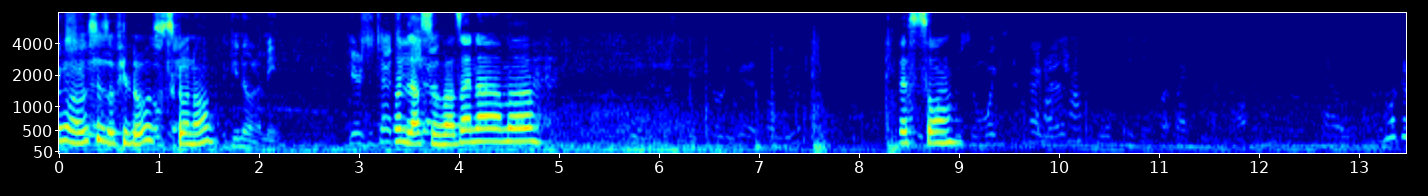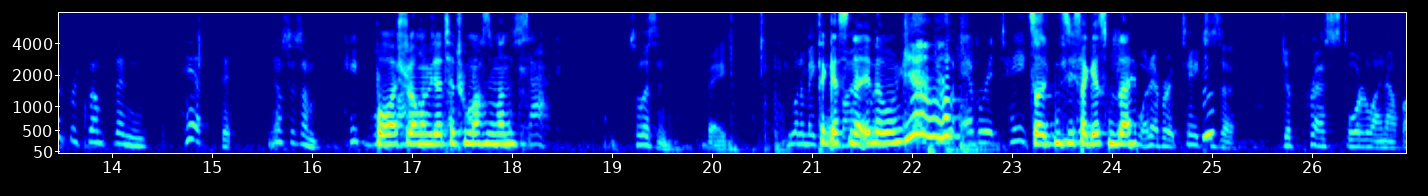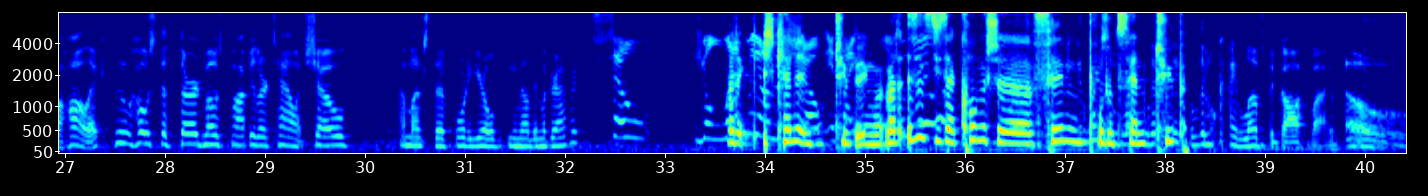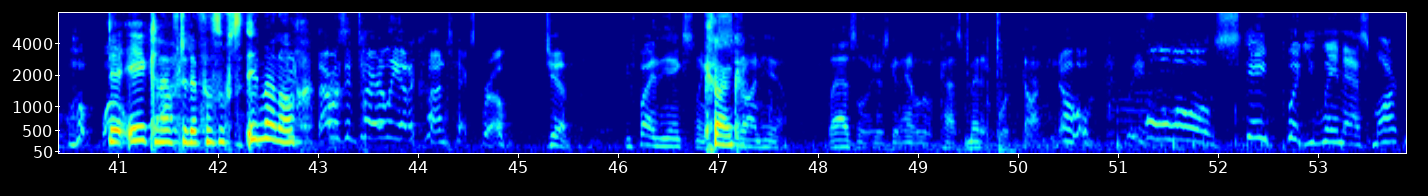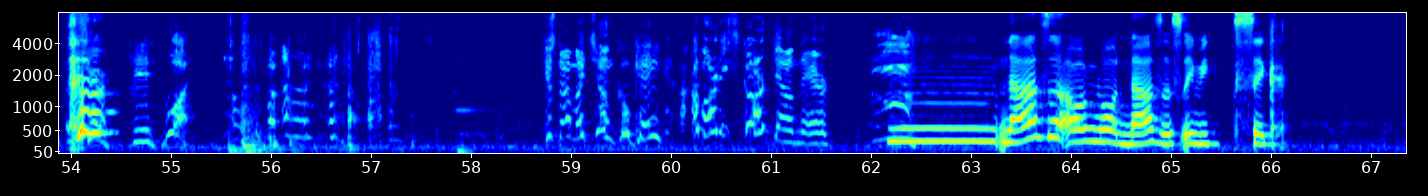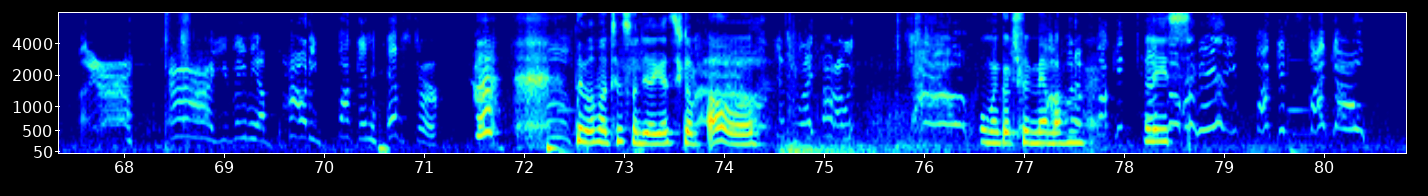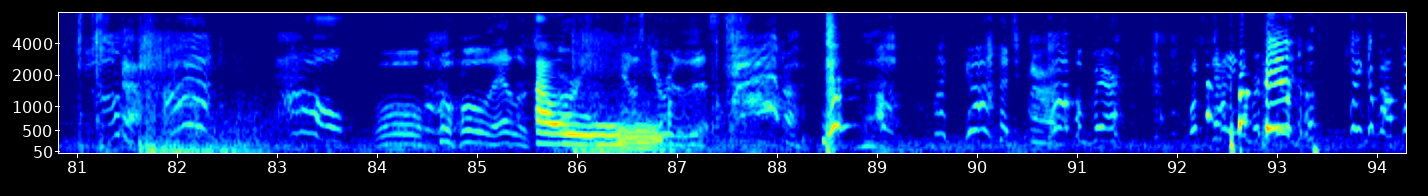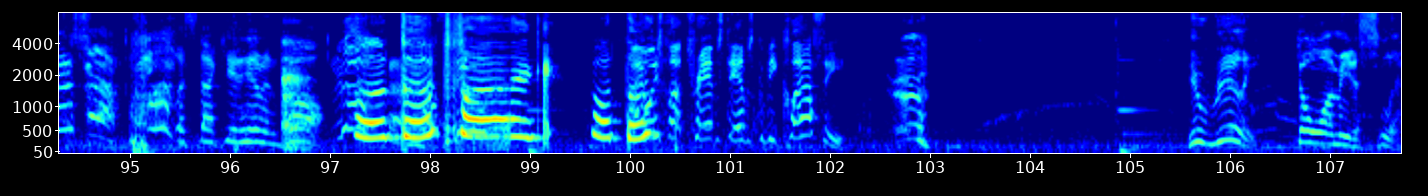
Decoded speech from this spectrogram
Oh, es ist so of- viel los. What's going on? Und Lasso war sein Name. Best Song. Boah, ich will auch mal wieder Tattoo machen, Mann. So Vergessene Erinnerung. Ja, Mann. Sollten sie vergessen bleiben. Whatever it takes is a depressed borderline alcoholic who hosts the third most popular talent show amongst the 40-year-old female demographic. So, you'll let Warte, me on ich the kenne den show if Typ I irgendwo. Warte, ist es dieser komische Filmproduzent-Typ? The little guy loves the goth vibe. Oh. Der ekelhafte, der versucht's immer noch. That was entirely out of context, bro. Jim, you find the inkling. Krank. Sit on him. Laszlo here's gonna have a little cosmetic work done. No, please. Whoa, whoa, whoa, whoa. Stay put, you lame ass Mark. Sure, kid. What? Just not my junk, okay? I- I'm already scarred down there. Hm, Nase, Augenbrauen und Nase ist irgendwie sick. You made me a pouty fucking hipster. Der braucht mal Tipps von dir jetzt. Ich glaube. Ow! Oh mein Gott, ich will mehr machen. Please. Ho, that Ow. hurting. Here, let's get rid of this. Oh, my God! Uh, Papa Bear! What's Daddy number two gonna think about this? Uh, let's not get him involved. What uh, the fuck? What the? I always thought tramp stamps could be classy. You really don't want me to slip.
